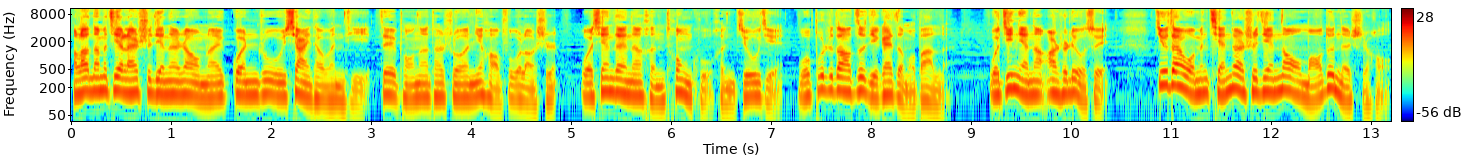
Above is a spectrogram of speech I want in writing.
好了，那么接下来时间呢，让我们来关注下一条问题。这位朋友呢，他说：“你好，富国老师，我现在呢很痛苦，很纠结，我不知道自己该怎么办了。我今年呢二十六岁，就在我们前段时间闹矛盾的时候。”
